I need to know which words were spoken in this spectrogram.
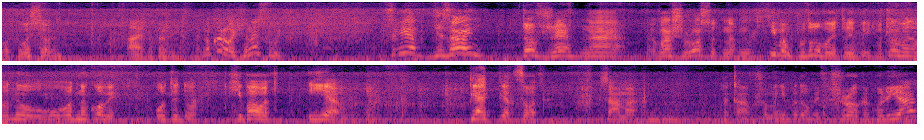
Forte. Ось він. А, це теж Xtai. Ну коротше, не суть. Цвет, дизайн, то вже на ваш розсуд, на, який вам подобає той бить. От вони однакові от і до. Хіба от є 5500 саме така, що мені подобається. Широка колія,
